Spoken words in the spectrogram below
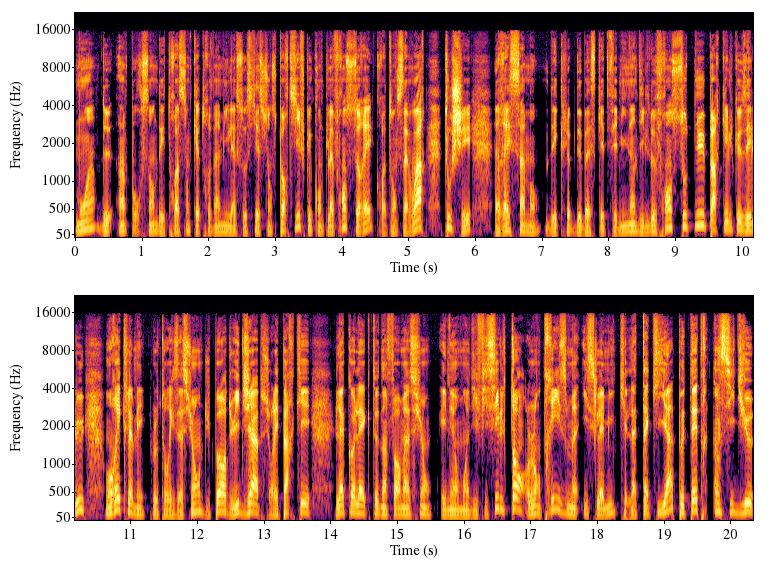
Moins de 1% des 380 000 associations sportives que compte la France seraient, croit-on savoir, touchées. Récemment, des clubs de basket féminin d'Île-de-France, soutenus par quelques élus, ont réclamé l'autorisation du port du hijab sur les parquets. La collecte d'informations est néanmoins difficile, tant l'entrisme islamique, la taquilla, peut être insidieux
